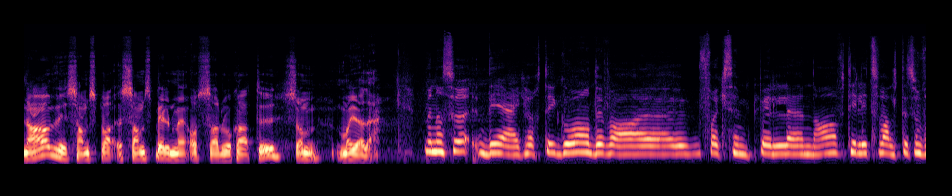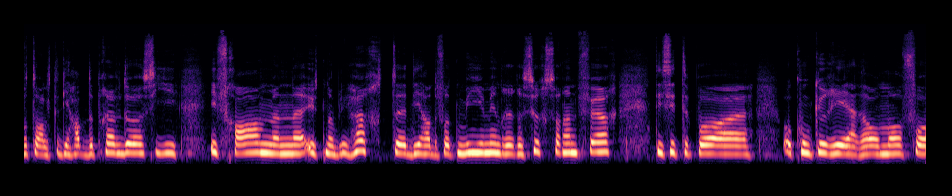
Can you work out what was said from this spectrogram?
Nav i samspill med oss advokater som må gjøre det. Men altså, Det jeg hørte i går, det var eh, f.eks. Nav-tillitsvalgte som fortalte de hadde prøvd å si ifra, men eh, uten å bli hørt. De hadde fått mye mindre ressurser enn før. De sitter på eh, å konkurrere om å få,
